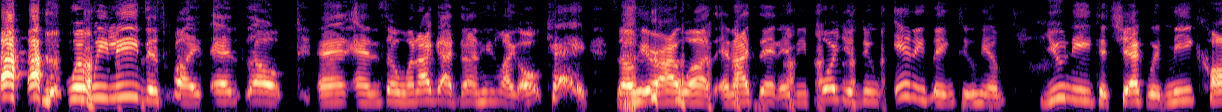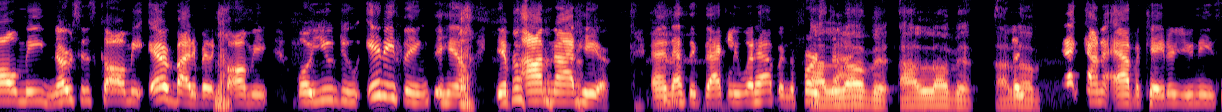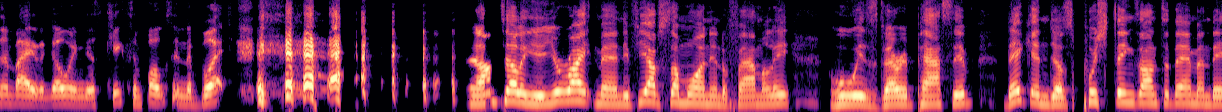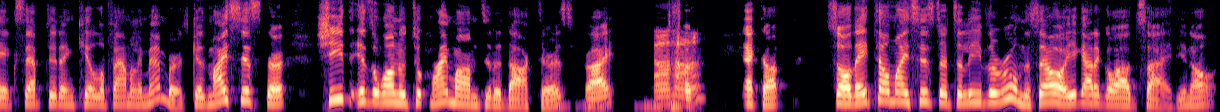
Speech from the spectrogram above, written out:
when we leave this place. And so, and and so when I got done, he's like, "Okay." So here I was, and I said, "And before you do anything to him." You need to check with me, call me, nurses call me, everybody better call me before you do anything to him if I'm not here. And that's exactly what happened the first I time. I love it. I love it. I Like- love it. that kind of advocator. You need somebody to go and just kick some folks in the butt. And I'm telling you, you're right, man. If you have someone in the family who is very passive, they can just push things onto them and they accept it and kill the family members. Because my sister, she is the one who took my mom to the doctors, right? uh-huh. Checkup. So they tell my sister to leave the room. They say, Oh, you got to go outside, you know?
